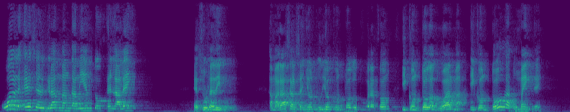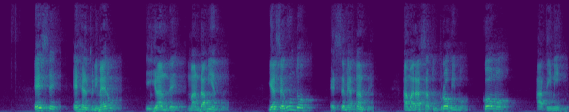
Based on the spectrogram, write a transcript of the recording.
¿cuál es el gran mandamiento en la ley? Jesús le dijo, amarás al Señor tu Dios con todo tu corazón y con toda tu alma y con toda tu mente. Ese es el primero y grande mandamiento. Y el segundo es semejante. Amarás a tu prójimo como a ti mismo.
